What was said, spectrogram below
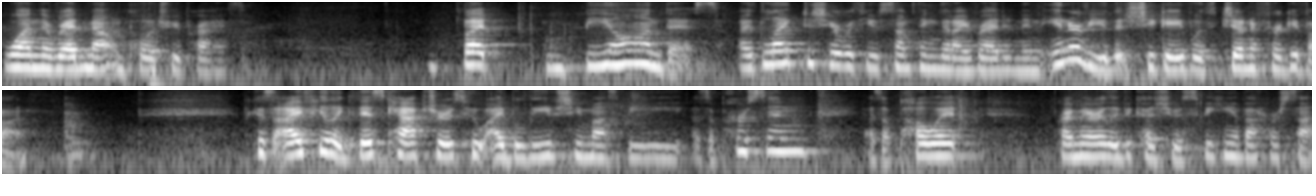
won the Red Mountain Poetry Prize. But beyond this, I'd like to share with you something that I read in an interview that she gave with Jennifer Givon because I feel like this captures who I believe she must be as a person, as a poet, primarily because she was speaking about her son.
